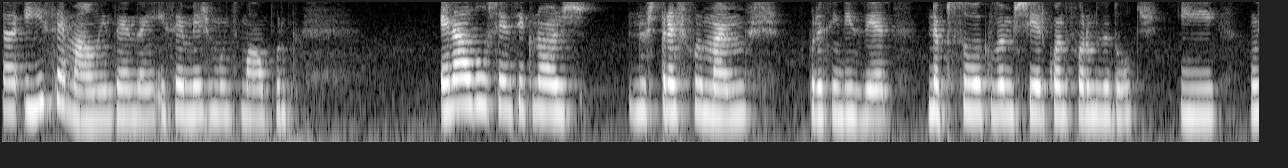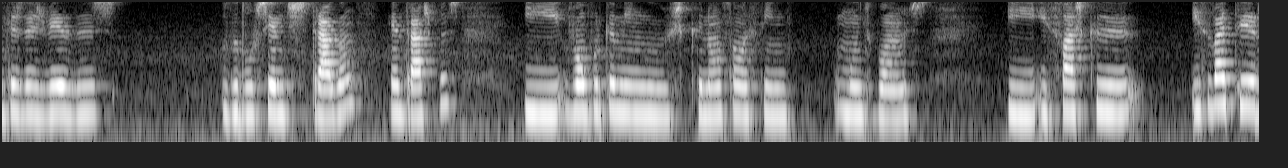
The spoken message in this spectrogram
Uh, e isso é mau, entendem? Isso é mesmo muito mau porque é na adolescência que nós nos transformamos por assim dizer, na pessoa que vamos ser quando formos adultos e muitas das vezes os adolescentes estragam-se, entre aspas, e vão por caminhos que não são assim muito bons. E isso faz que isso vai ter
